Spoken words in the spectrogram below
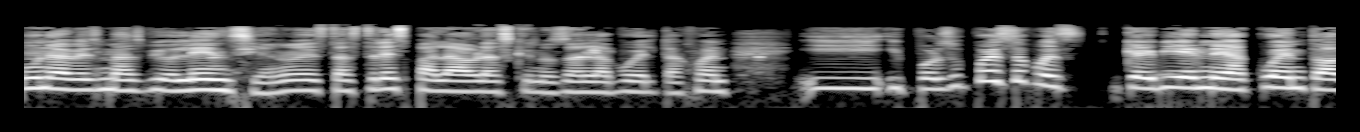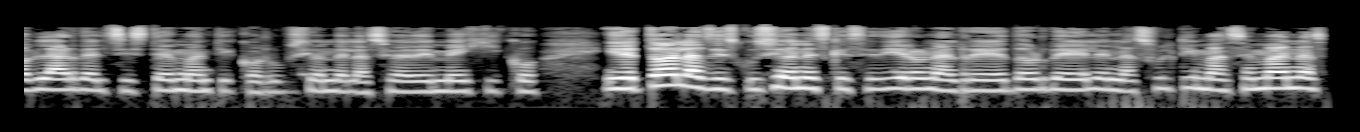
una vez más violencia, ¿no? Estas tres palabras que nos dan la vuelta, Juan. Y, y por supuesto, pues que viene a cuento hablar del sistema anticorrupción de la Ciudad de México y de todas las discusiones que se dieron alrededor de él en las últimas semanas.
